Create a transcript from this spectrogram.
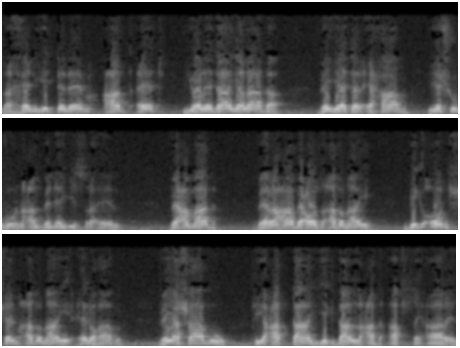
לכן יתנם עד עת יולדה ילדה, ויתר אחיו ישובון על בני ישראל. ועמד וראה בעוז אדוני, בגאון שם אדוני אלוהיו, וישבו כי עתה יגדל עד אפסי ארץ.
